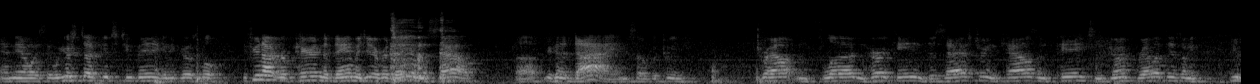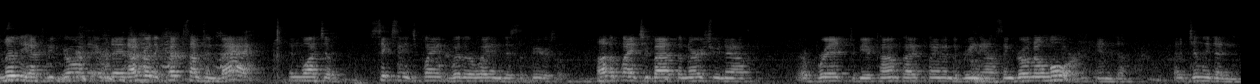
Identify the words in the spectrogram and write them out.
And they always say, well, your stuff gets too big. And it goes, well, if you're not repairing the damage every day in the south, uh, you're going to die. And so between drought and flood and hurricane and disaster and cows and pigs and drunk relatives, I mean, you literally have to be growing every day. And I'd rather cut something back than watch a six-inch plant wither away and disappear. So a lot of the plants you buy at the nursery now are bred to be a compact plant in the greenhouse and grow no more. And uh, that generally doesn't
